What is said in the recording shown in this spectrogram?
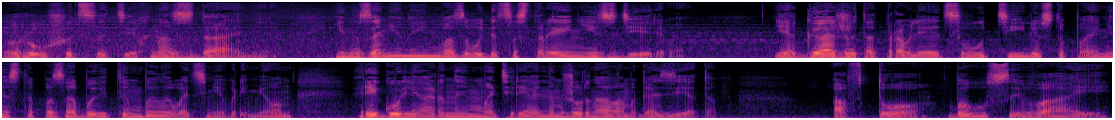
Рушатся техноздания, и на замену им возводятся строения из дерева. И гаджет отправляется в утиль, уступая место позабытым было во тьме времен регулярным материальным журналам и газетам. Авто, бусы, ваи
